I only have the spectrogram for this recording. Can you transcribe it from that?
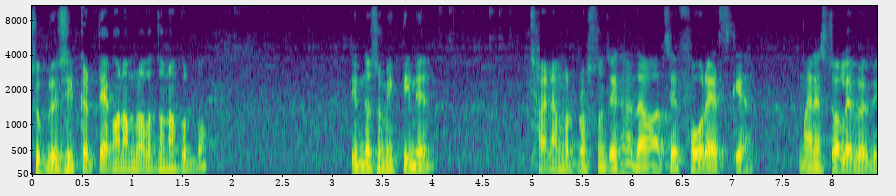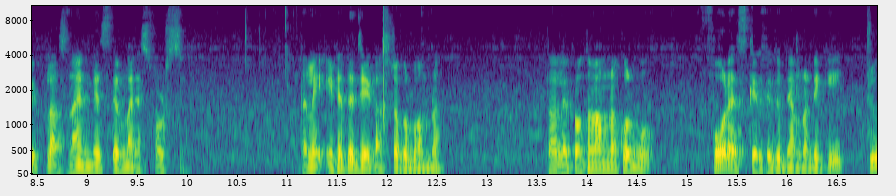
সুপ্রিয় শিক্ষার্থী, এখন আমরা আলোচনা করব তিন দশমিক তিনের ছয় নম্বর প্রশ্ন যেখানে দেওয়া আছে four square minus twelve AB plus nine B square minus four C তাহলে এটাতে যে কাজটা করব আমরা, তাহলে প্রথমে আমরা করব ফোর স্কেয়ারকে যদি আমরা লিখি টু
